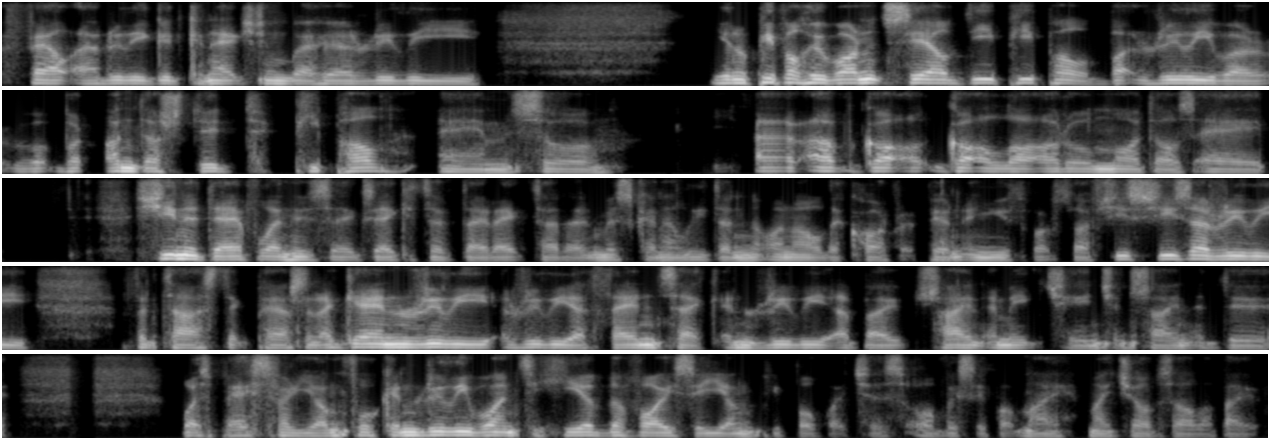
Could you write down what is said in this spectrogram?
felt a really good connection with, who I really you know, people who weren't CLD people, but really were were understood people. Um, so I, have got got a lot of role models. Uh, Sheena Devlin, who's the executive director and was kind of leading on all the corporate parent and youth work stuff. She's she's a really fantastic person. Again, really really authentic and really about trying to make change and trying to do what's best for young folk and really want to hear the voice of young people, which is obviously what my my job's all about.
